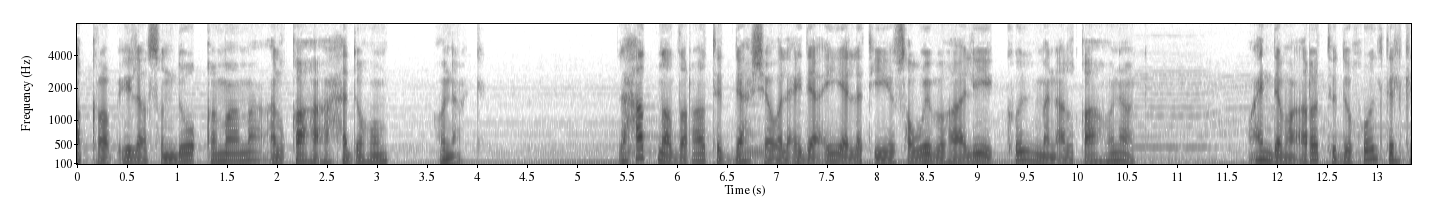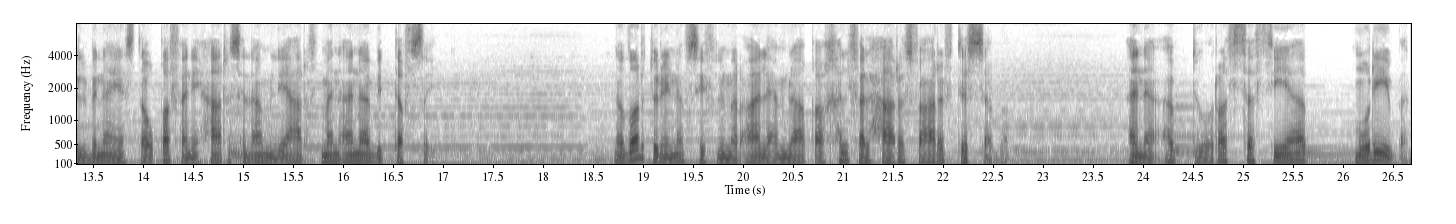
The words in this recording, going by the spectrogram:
أقرب إلى صندوق قمامة ألقاها أحدهم هناك. لاحظت نظرات الدهشة والعدائية التي يصوبها لي كل من ألقاه هناك. وعندما أردت دخول تلك البناية استوقفني حارس الأمن ليعرف من أنا بالتفصيل. نظرت لنفسي في المرآة العملاقة خلف الحارس فعرفت السبب. أنا أبدو رث الثياب مريبا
